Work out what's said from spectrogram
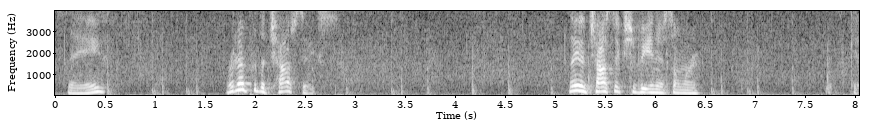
Save. Where did I put the chopsticks? I think the chopsticks should be in there somewhere. Okay.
